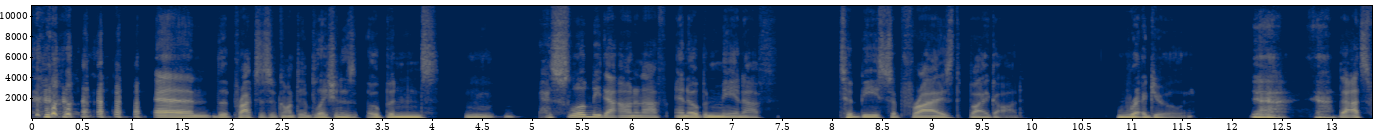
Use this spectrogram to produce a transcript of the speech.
and the practice of contemplation has opened, mm, has slowed me down enough and opened me enough to be surprised by God regularly. Yeah. Yeah. That's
